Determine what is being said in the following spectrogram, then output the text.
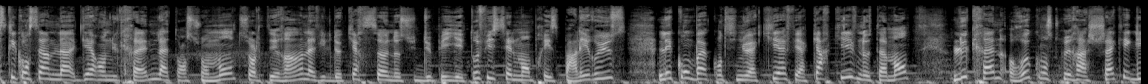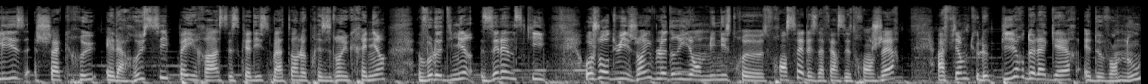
ce qui concerne la guerre en Ukraine, la tension monte sur le terrain. La ville de Kherson au sud du pays est officiellement prise par les Russes. Les combats continuent à Kiev et à Kharkiv notamment. L'Ukraine reconstruira chaque église, chaque rue et la Russie payera. C'est ce qu'a dit ce matin le président ukrainien Volodymyr Zelensky. Aujourd'hui, Jean-Yves Le Drian, ministre français des Affaires étrangères, affirme que le pire de la guerre est devant nous.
